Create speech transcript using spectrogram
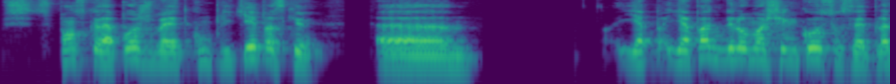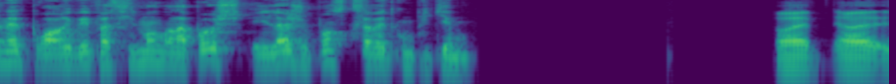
je pense que la poche va être compliquée parce que il n'y a, y a pas que de Lomachenko sur cette planète pour arriver facilement dans la poche. Et là, je pense que ça va être compliqué, moi. Ouais, euh,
